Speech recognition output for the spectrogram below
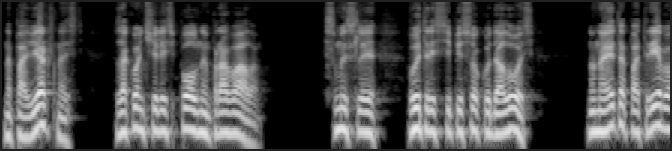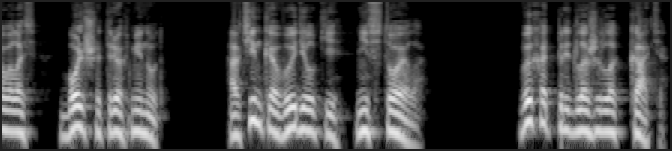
на поверхность, закончились полным провалом. В смысле, вытрясти песок удалось, но на это потребовалось больше трех минут. Овчинка выделки не стоила. Выход предложила Катя.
